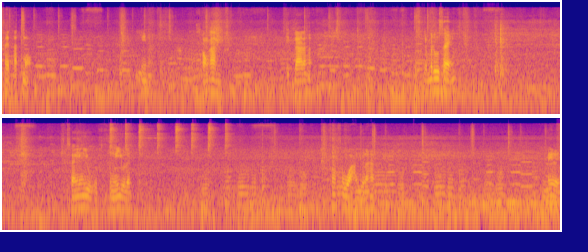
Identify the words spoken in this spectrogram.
ไฟตัดหมอก นี่นะสองอัน ติดแล้วนะฮะ เดี๋ยวมาดูแสง แสงยังอยู่ตรงนี้อยู่เลยก็สว่างอยู่นะฮะ เลย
